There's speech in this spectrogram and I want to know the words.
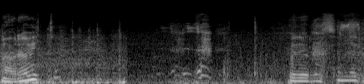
¿Me habrá visto? Puede recién de aquí.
